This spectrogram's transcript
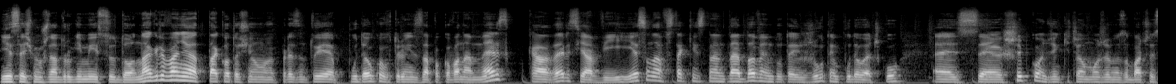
Jesteśmy już na drugim miejscu do nagrywania. Tak oto się prezentuje pudełko, w którym jest zapakowana męska wersja V. Jest ona w takim standardowym tutaj żółtym pudełeczku z szybką, dzięki czemu możemy zobaczyć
